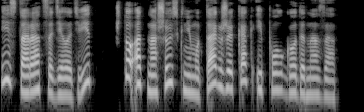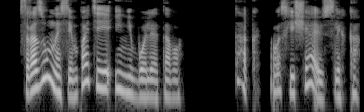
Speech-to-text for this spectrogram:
и стараться делать вид, что отношусь к нему так же, как и полгода назад. С разумной симпатией и не более того. Так, восхищаюсь слегка.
